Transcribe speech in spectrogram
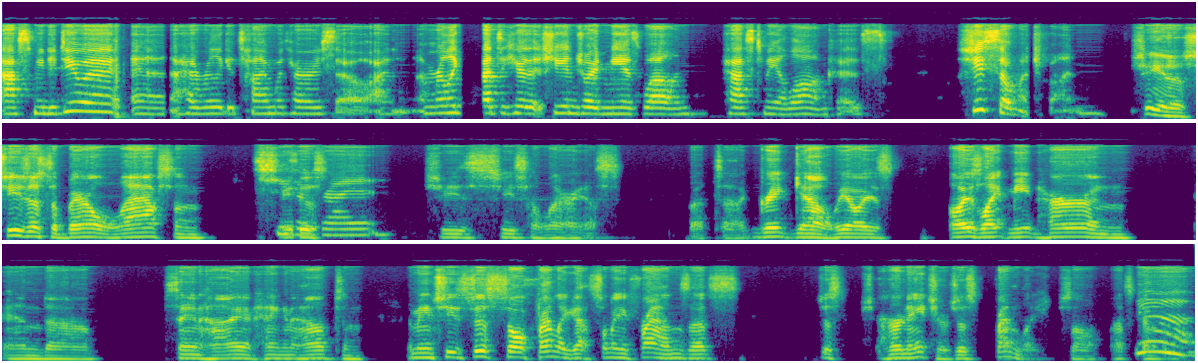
asked me to do it. And I had a really good time with her. So I'm, I'm really glad to hear that she enjoyed me as well and passed me along because she's so much fun. She is. She's just a barrel of laughs, and She's It a riot. she's she's hilarious. But uh, great gal. We always always like meeting her and and uh, saying hi and hanging out. And I mean, she's just so friendly. Got so many friends. That's just her nature, just friendly. So that's kind of Yeah.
